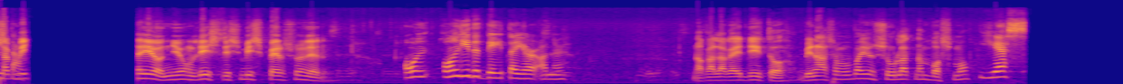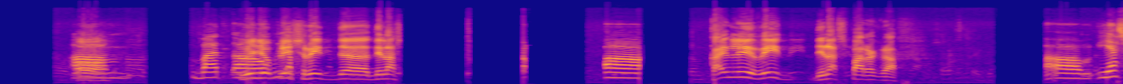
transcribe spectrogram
Submit na yun, yung list dismissed personnel. on- only the data, Your Honor. Nakalagay dito. Binasa mo ba yung sulat ng boss mo? Yes. Um, but uh, Will you we please read uh, the last? Uh, Kindly read the last paragraph. um, yes,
